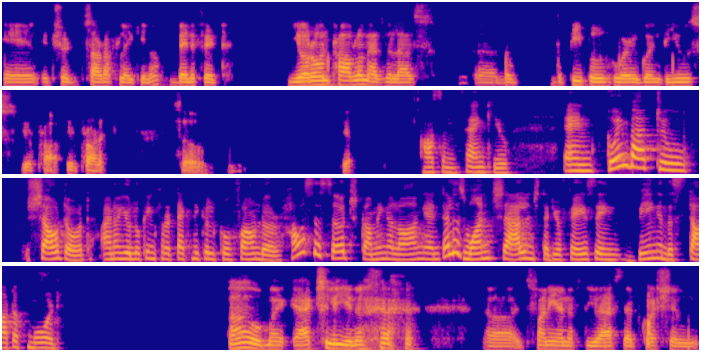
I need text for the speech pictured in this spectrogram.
and it should sort of like you know benefit your own problem as well as uh, the the people who are going to use your pro- your product so yeah. Awesome. Thank you. And going back to Shoutout, I know you're looking for a technical co founder. How is the search coming along? And tell us one challenge that you're facing being in the startup mode. Oh, my, actually, you know, uh, it's funny enough that you asked that question.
